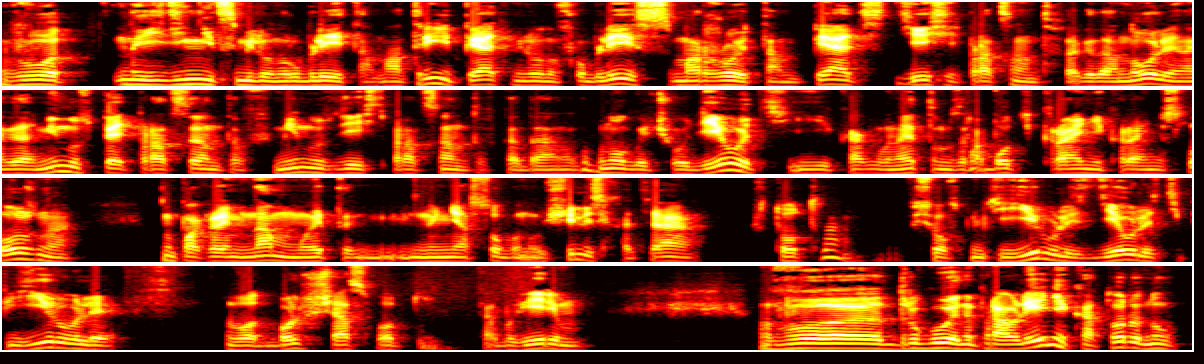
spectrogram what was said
вот, на единицы миллион рублей, там, на 3-5 миллионов рублей с маржой там 5-10%, когда 0, иногда минус 5%, минус 10%, когда надо много чего делать, и как бы на этом заработать крайне-крайне сложно. Ну, по крайней мере, нам мы это ну, не особо научились, хотя что-то все автоматизировали, сделали, типизировали. Вот, больше сейчас вот как бы верим в другое направление, которое, ну,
